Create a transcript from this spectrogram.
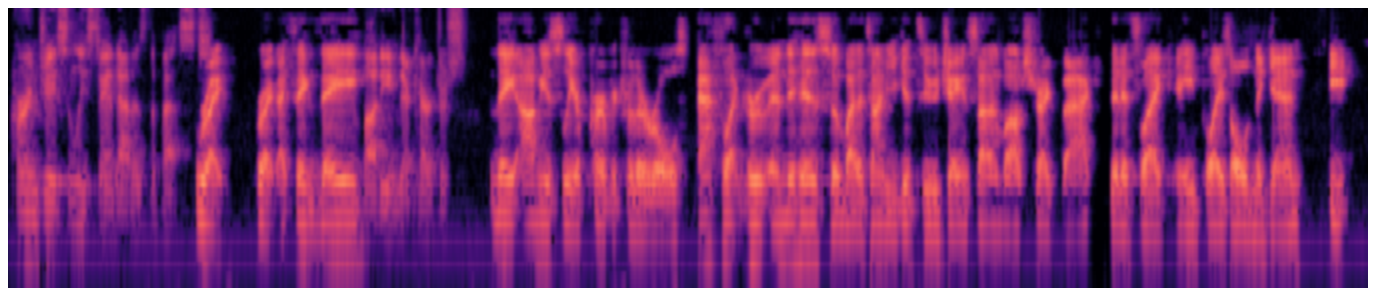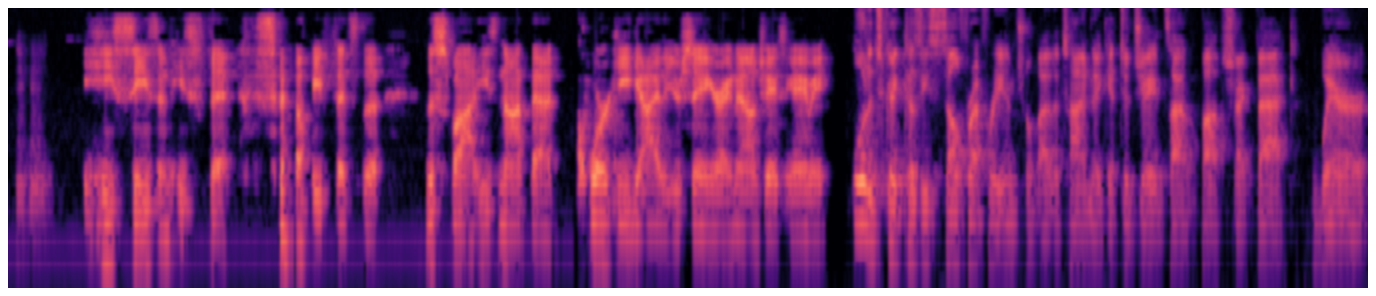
Her and Jason Lee stand out as the best. right, right. I think they, Embodying their characters. They obviously are perfect for their roles. Affleck grew into his, so by the time you get to Jay and Silent Bob Strike Back, that it's like, and he plays Holden again. He, hmm he's seasoned. He's fit, so he fits the the spot. He's not that quirky guy that you're seeing right now Chasing Amy. Well, and it's great because he's self-referential by the time they get to Jay and Silent Bob Strike Back, where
